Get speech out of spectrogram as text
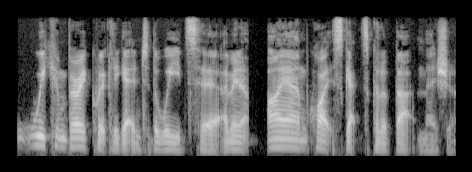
we can very quickly get into the weeds here. I mean, I am quite skeptical of that measure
